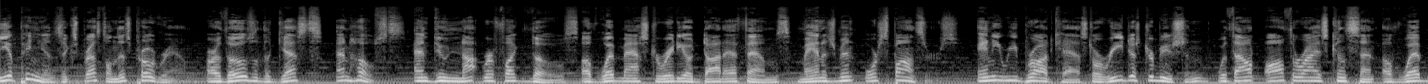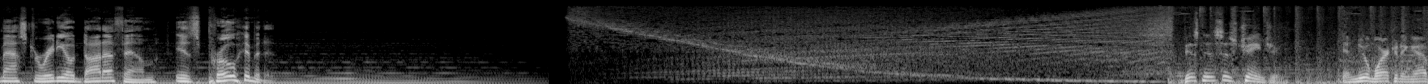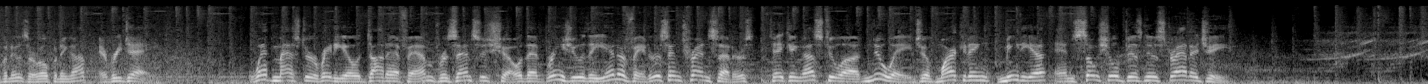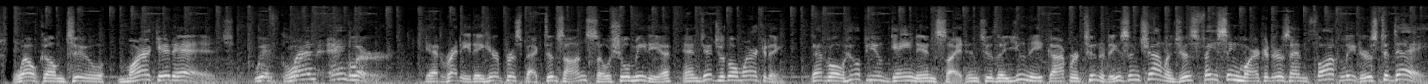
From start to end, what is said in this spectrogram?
The opinions expressed on this program are those of the guests and hosts and do not reflect those of webmasterradio.fm's management or sponsors. Any rebroadcast or redistribution without authorized consent of webmasterradio.fm is prohibited. Business is changing, and new marketing avenues are opening up every day. WebmasterRadio.fm presents a show that brings you the innovators and trendsetters taking us to a new age of marketing, media, and social business strategy. Welcome to Market Edge with Glenn Engler. Get ready to hear perspectives on social media and digital marketing that will help you gain insight into the unique opportunities and challenges facing marketers and thought leaders today.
